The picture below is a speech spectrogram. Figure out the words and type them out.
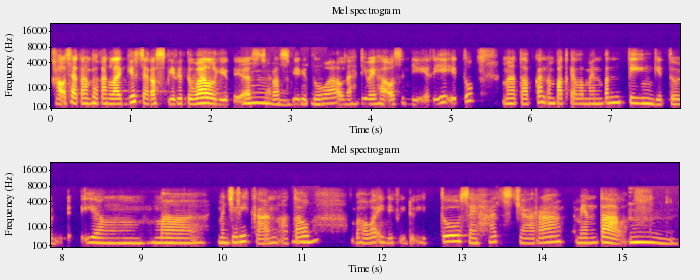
Kalau saya tambahkan lagi secara spiritual gitu ya, hmm. secara spiritual. Nah di WHO sendiri itu menetapkan empat elemen penting gitu yang mencirikan atau hmm bahwa individu itu sehat secara mental. Hmm.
